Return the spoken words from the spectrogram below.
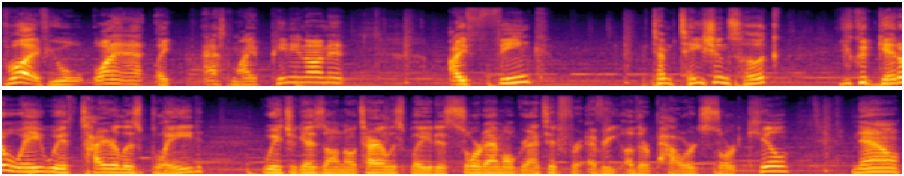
But if you want to like ask my opinion on it, I think Temptation's Hook, you could get away with Tireless Blade, which you guys don't know, Tireless Blade is sword ammo granted for every other powered sword kill. Now,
